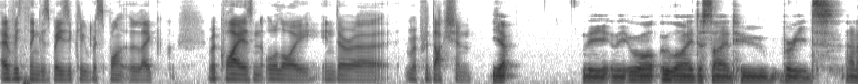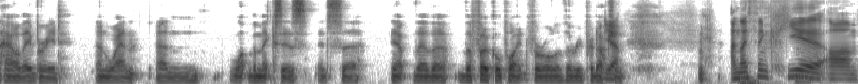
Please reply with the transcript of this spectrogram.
everything is basically respon like requires an ooloi in their uh, reproduction. Yep. The the ooloi decide who breeds and how they breed and when, and what the mix is. It's uh, yeah, they're the the focal point for all of the reproduction. Yeah. And I think here, um,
